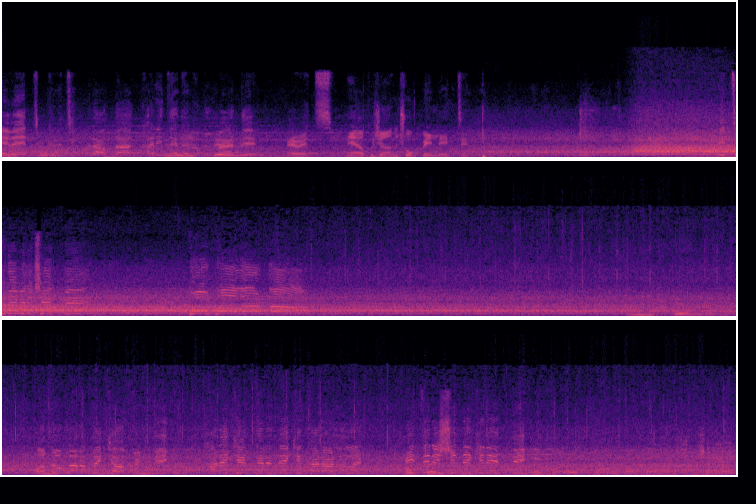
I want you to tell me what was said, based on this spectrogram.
Evet, kritik planda kaliteden ödün verdi. Evet, ne yapacağını çok belli etti. Bitirebilecek mi? Top ağlarda. Seni hiç sevmiyorum. Adımlarındaki hafiflik, hareketlerindeki kararlılık, bitirişindeki netlik. The goal scored for Fenerbahce.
